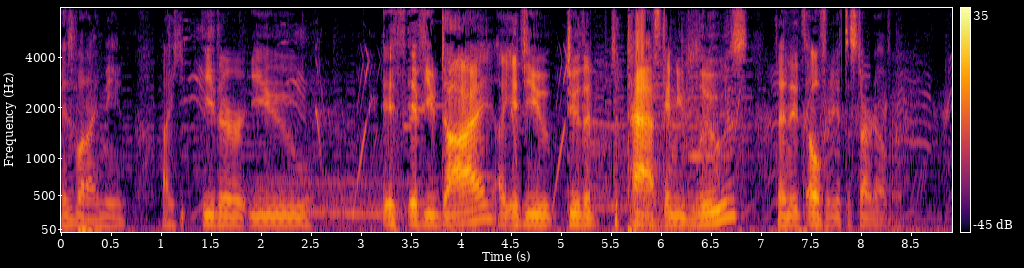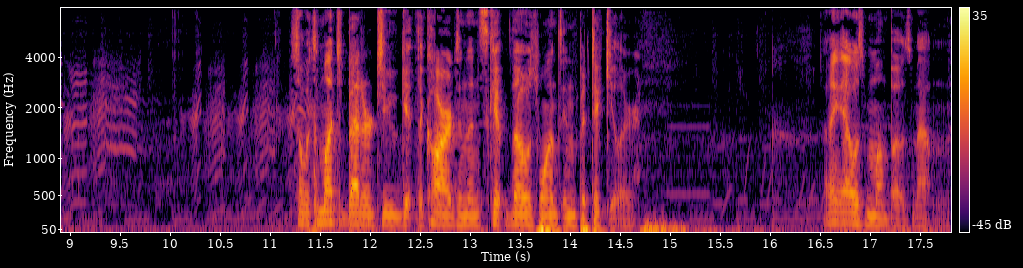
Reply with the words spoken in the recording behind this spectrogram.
is what I mean. Like either you, if if you die, like if you do the, the task and you lose, then it's over. You have to start over. So it's much better to get the cards and then skip those ones in particular. I think that was Mumbo's Mountain.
